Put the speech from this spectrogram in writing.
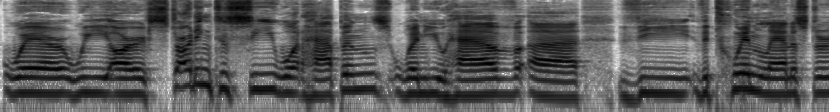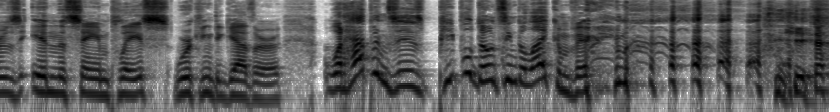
where we are starting to see what happens when you have uh, the the twin Lannisters in the same place working together. What happens is people don't seem to like them very much. yeah.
